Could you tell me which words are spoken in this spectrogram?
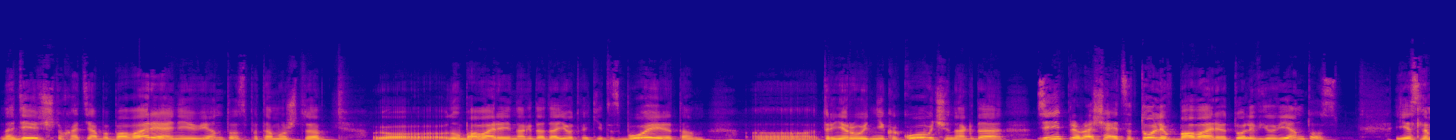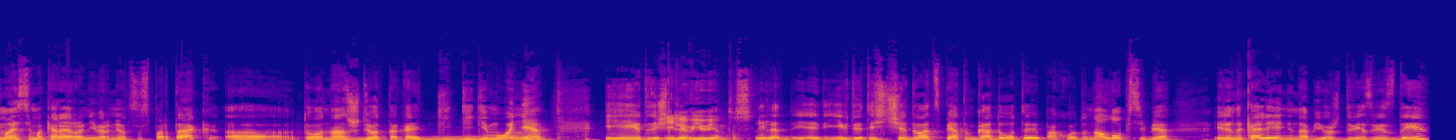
Надеюсь, что хотя бы Бавария, а не Ювентус, потому что э, ну, Бавария иногда дает какие-то сбои, там, э, тренирует Ника Ковач иногда. «Зенит» превращается то ли в Баварию, то ли в Ювентус – если Массимо Каррера не вернется в «Спартак», э, то нас ждет такая гегемония. И в 2000... Или в «Ювентус». Или, и в 2025 году ты, походу, на лоб себе или на колени набьешь две звезды,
